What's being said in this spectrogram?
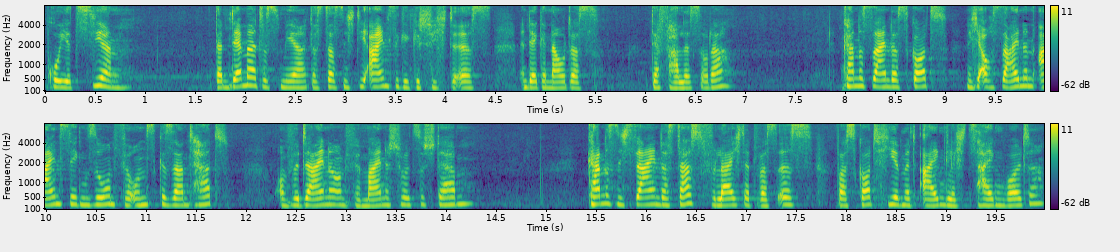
projizieren, dann dämmert es mir, dass das nicht die einzige Geschichte ist, in der genau das der Fall ist, oder? Kann es sein, dass Gott nicht auch seinen einzigen Sohn für uns gesandt hat, um für deine und für meine Schuld zu sterben? Kann es nicht sein, dass das vielleicht etwas ist, was Gott hiermit eigentlich zeigen wollte?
